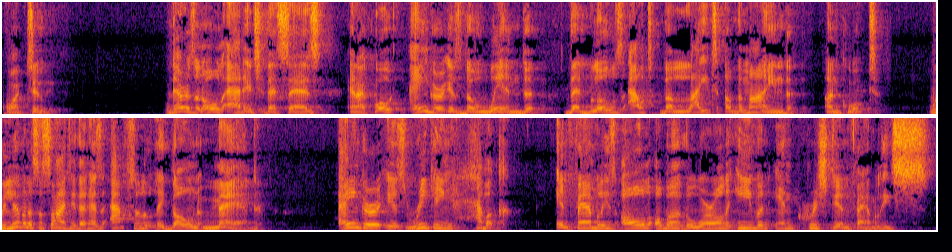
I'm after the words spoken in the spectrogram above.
part two. There is an old adage that says, and I quote, anger is the wind that blows out the light of the mind, unquote. We live in a society that has absolutely gone mad. Anger is wreaking havoc in families all over the world, even in Christian families.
